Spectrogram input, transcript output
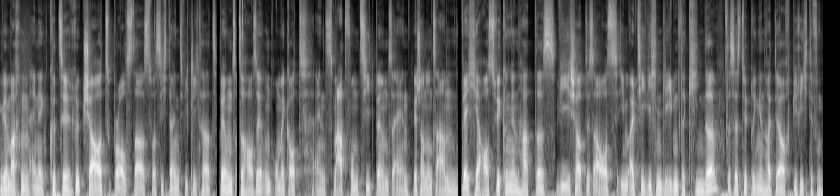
Wir machen eine kurze Rückschau zu Brawl Stars, was sich da entwickelt hat bei uns zu Hause und oh mein Gott, ein Smartphone zieht bei uns ein. Wir schauen uns an, welche Auswirkungen hat das, wie schaut es aus im alltäglichen Leben der Kinder. Das heißt, wir bringen heute auch Berichte von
